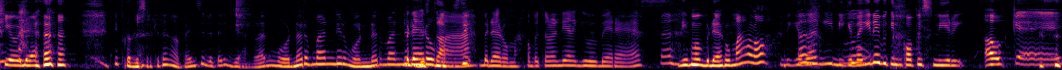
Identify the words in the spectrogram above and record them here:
Cioda. Ini produser kita ngapain sih dari tadi jalan mondar mandir mondar mandir bedah distraksi. rumah, bedah rumah. Kebetulan dia lagi beberes. Dia mau bedah rumah loh, dikit lagi, dikit lagi dia bikin kopi sendiri. Oke.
